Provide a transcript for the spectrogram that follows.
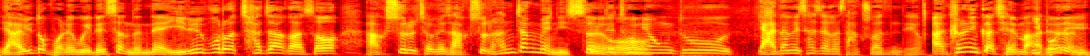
야유도 보내고 이랬었는데 일부러 찾아가서 악수를 정해서 악수를 한 장면이 있어요. 문 대통령도 야당을 찾아가서 악수하든데요. 아 그러니까 제 말은 이번에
